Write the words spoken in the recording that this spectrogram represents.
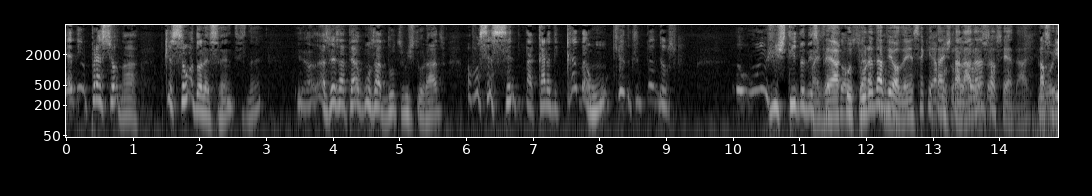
É de impressionar, porque são adolescentes, né? E, às vezes até alguns adultos misturados, mas você sente na cara de cada um que, meu Deus, uma investida nesse Mas pessoal. é a cultura da violência que está é instalada na sociedade. Nossa, e,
